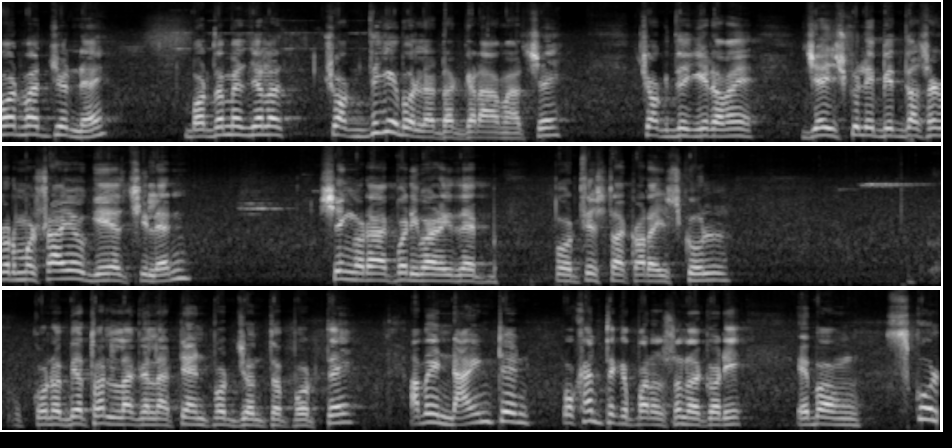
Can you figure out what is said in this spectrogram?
পড়বার জন্যে বর্ধমান জেলার চকদিঘি বলে একটা গ্রাম আছে। চকদিঘি গ্রামে যে স্কুলে বিদ্যাসাগর মশাইও গিয়েছিলেন, সিংহরায় পরিবারীদের প্রতিষ্ঠা করা স্কুল। কোনো বেতন লাগে না টেন পর্যন্ত পড়তে। আমি নাইন টেন ওখান থেকে পড়াশোনা করি এবং স্কুল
